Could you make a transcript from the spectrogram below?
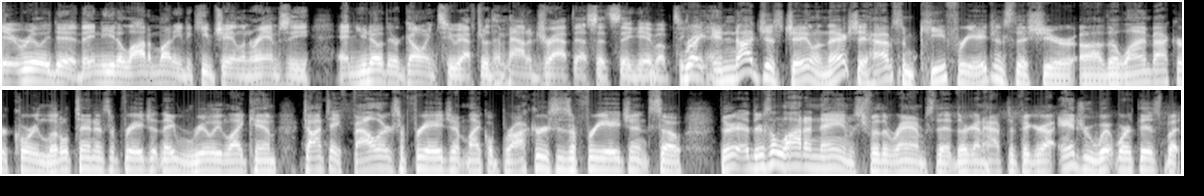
It really did. They need a lot of money to keep Jalen Ramsey, and you know they're going to after the amount of draft assets they gave up to Right, get him. Right, and not just Jalen. They actually have some key free agents this year. Uh, the linebacker Corey Littleton is a free agent. They really like him. Dante Fowler's a free agent. Michael Brockers is a free agent. So there, there's a lot of names for the Rams that they're going to have to figure out. Andrew Whitworth is, but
